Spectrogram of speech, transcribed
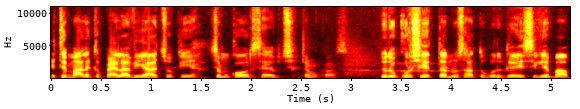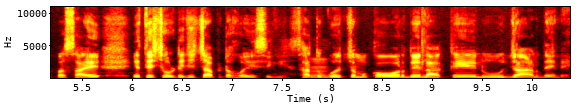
ਇੱਥੇ ਮਾਲਕ ਪਹਿਲਾਂ ਵੀ ਆ ਚੁੱਕੇ ਆ ਚਮਕੌਰ ਸਾਹਿਬ 'ਚ। ਚਮਕਾ ਜਦੋਂ ਕੁਰਸ਼ੇਤਰ ਨੂੰ ਸਤਿਗੁਰ ਗਏ ਸੀਗੇ ਵਾਪਸ ਆਏ ਇੱਥੇ ਛੋਟੀ ਜਿਹੀ ਝਪਟ ਹੋਈ ਸੀਗੀ। ਸਤਿਗੁਰ ਚਮਕੌਰ ਦੇ ਇਲਾਕੇ ਨੂੰ ਜਾਣਦੇ ਨੇ।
